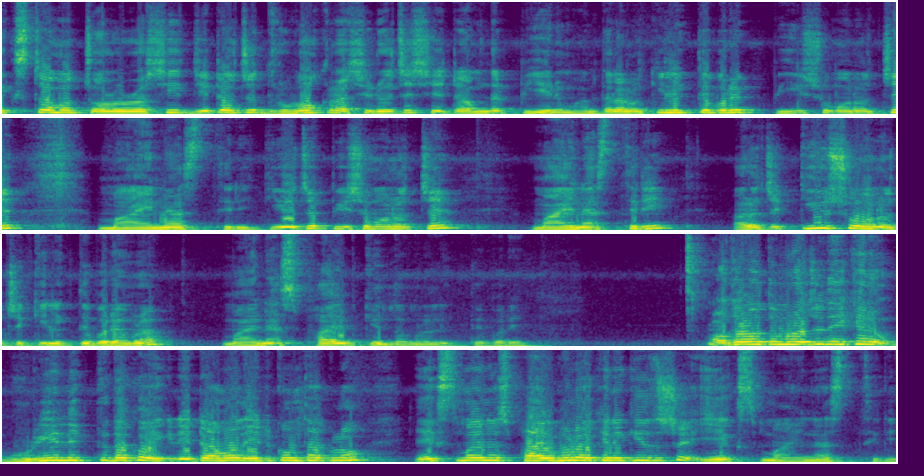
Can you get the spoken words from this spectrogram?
এক্সট্রা আমার চলরাশি, যেটা হচ্ছে ধ্রুবক রাশি রয়েছে, সেটা আমাদের পি এর মান। তাহলে আমরা কী লিখতে পারি? পি সমান হচ্ছে মাইনাস থ্রি কী হচ্ছে? পি সমান হচ্ছে মাইনাস থ্রি আর হচ্ছে কিউ সমান হচ্ছে কী লিখতে পারি আমরা? মাইনাস ফাইভ কিন্তু আমরা লিখতে পারি। অথবা তোমরা যদি এখানে ঘুরিয়ে লিখতে দেখো এটা আমাদের এরকম থাকল এক্স মাইনাস ফাইভ হলো, এখানে কি হচ্ছে এক্স মাইনাস থ্রি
